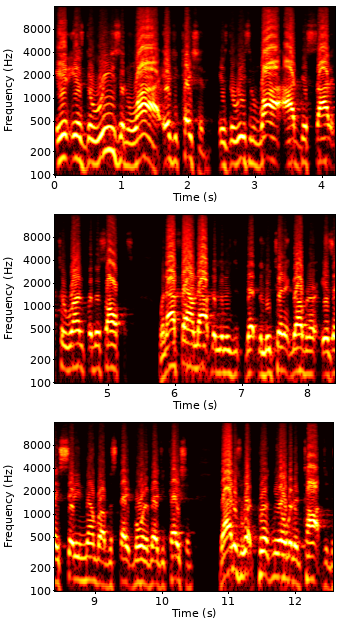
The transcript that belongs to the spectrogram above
it is the reason why education is the reason why I decided to run for this office. When I found out that the, that the lieutenant governor is a sitting member of the state board of education, that is what put me over the top to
